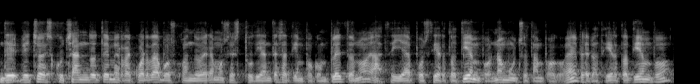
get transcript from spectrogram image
de, hecho, escuchándote me recuerda pues, cuando éramos estudiantes a tiempo completo, ¿no? Hace ya pues, cierto tiempo, no mucho tampoco, ¿eh? pero cierto tiempo,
